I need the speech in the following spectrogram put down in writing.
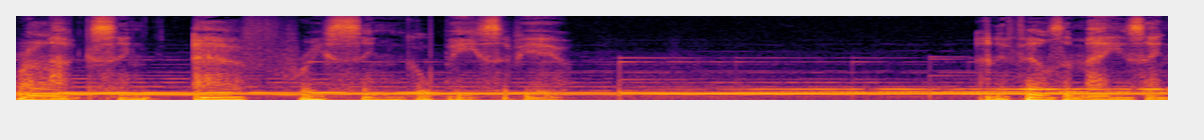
relaxing every single piece of you and it feels amazing.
